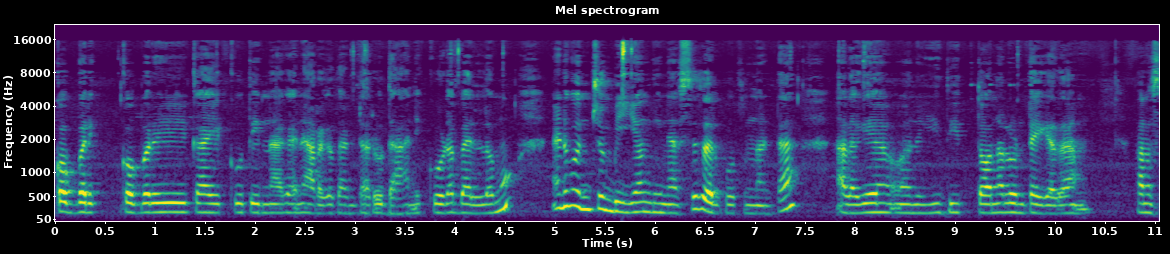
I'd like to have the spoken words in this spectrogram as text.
కొబ్బరి కొబ్బరికాయ ఎక్కువ తిన్నా కానీ అరగదంటారు దానికి కూడా బెల్లము అండ్ కొంచెం బియ్యం తినేస్తే సరిపోతుందంట అలాగే ఇది తొనలు ఉంటాయి కదా పనస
